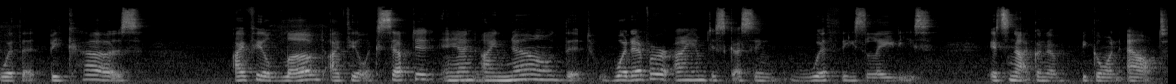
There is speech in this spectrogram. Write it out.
with it because I feel loved, I feel accepted, and I know that whatever I am discussing with these ladies, it's not going to be going out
